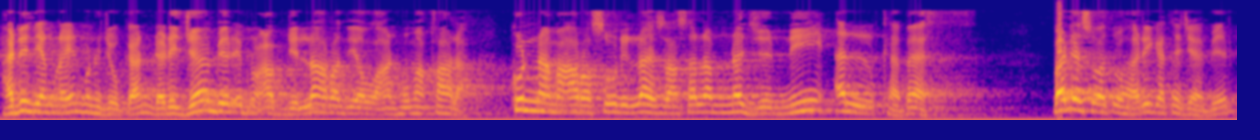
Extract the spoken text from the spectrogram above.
hadis yang lain menunjukkan dari Jabir ibnu Abdullah radhiyallahu anhu maqala, kunna ma'a Rasulillah SAW najni al-kabath. Pada suatu hari kata Jabir,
